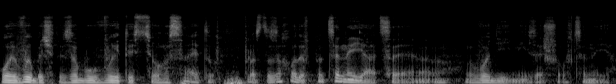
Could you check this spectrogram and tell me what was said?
Ой, вибачте, забув вийти з цього сайту. Просто заходив. Це не я, це е, водій мій зайшов, це не я.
